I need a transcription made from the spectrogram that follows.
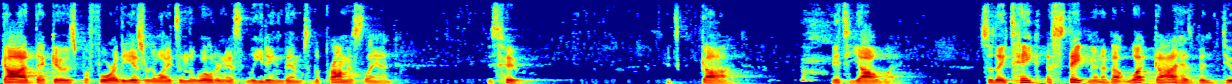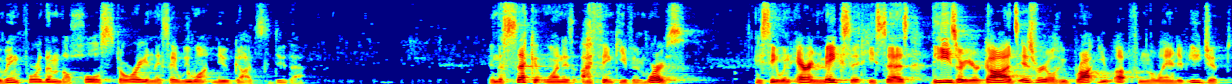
God that goes before the Israelites in the wilderness, leading them to the promised land, is who? It's God. It's Yahweh. So they take a statement about what God has been doing for them, the whole story, and they say, We want new gods to do that. And the second one is, I think, even worse. You see, when Aaron makes it, he says, These are your gods, Israel, who brought you up from the land of Egypt.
